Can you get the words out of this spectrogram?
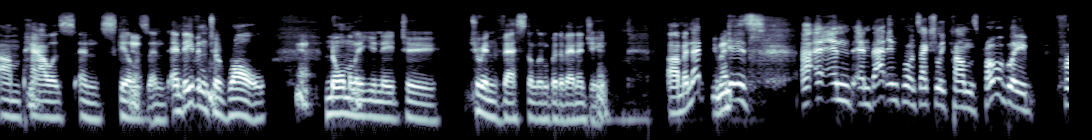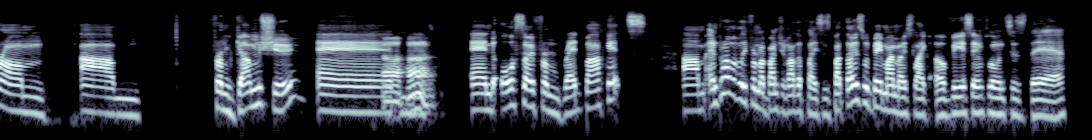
um, Yeah. powers and skills, and and even to roll. Yeah. Normally, you need to to invest a little bit of energy, Yeah. um, and that meant is uh, and and that influence actually comes probably from um from gumshoe and uh-huh. and also from red markets um and probably from a bunch of other places but those would be my most like obvious influences there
